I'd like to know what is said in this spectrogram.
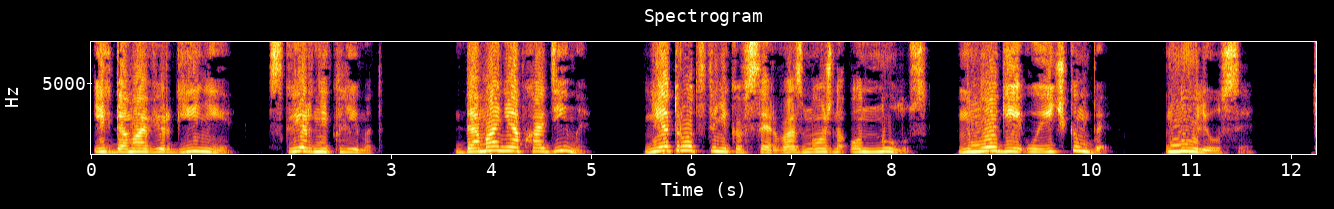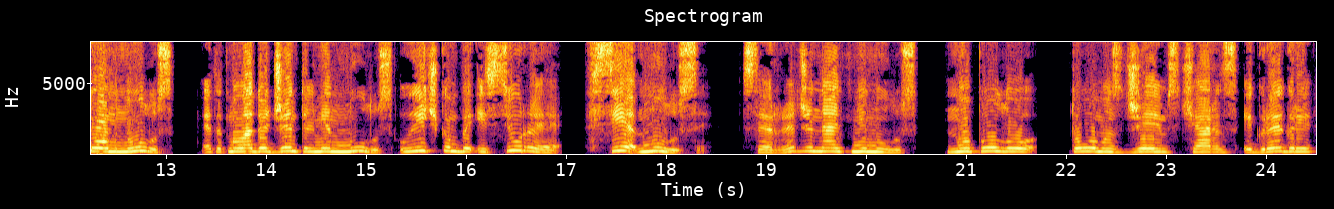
их дома в Виргинии — скверный климат, Дома необходимы. Нет родственников, сэр, возможно, он нулус. Многие Уичкомбы — нулиусы. Том Нулус, этот молодой джентльмен Нулус, Уичкомбы и Сюррея — все нулусы. Сэр Реджинальд не нулус, но Полу, Томас, Джеймс, Чарльз и Грегори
